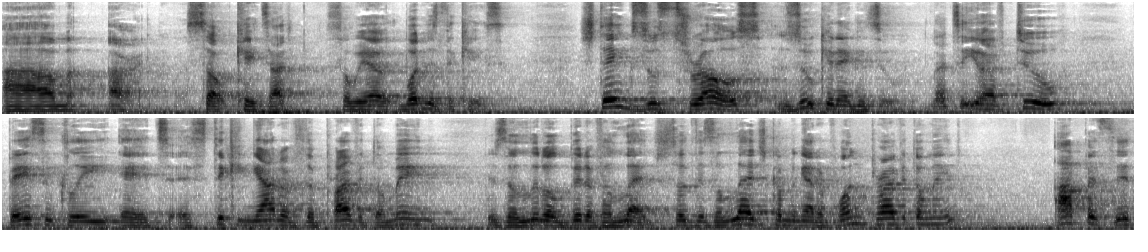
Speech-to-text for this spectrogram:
Um, all right. So ketzad. So we have what is the case? Shteg zustros zu keneged. Let's say you have two. Basically, it's, sticking out of the private domain. There's a little bit of a ledge. So there's a ledge coming out of one private domain. Opposite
